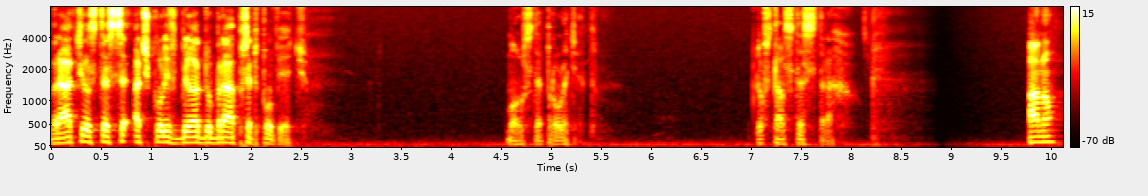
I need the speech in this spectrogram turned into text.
Vrátil jste se, ačkoliv byla dobrá předpověď. Mohl jste proletět. Dostal jste strach. Ano.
